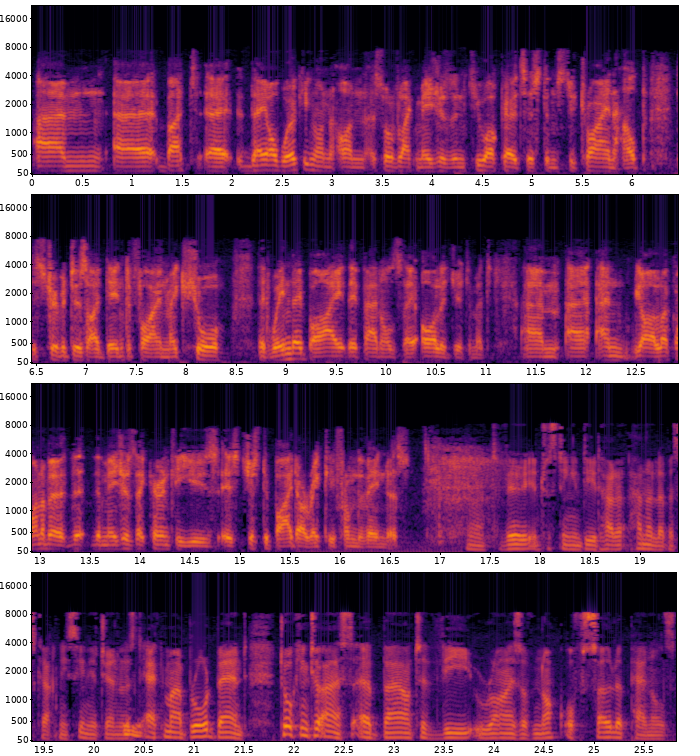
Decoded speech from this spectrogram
Um, uh, but, uh, they are working on, on sort of like measures and QR code systems to try and help distributors identify and make sure that when they buy their panels, they are legitimate. Um, uh, and yeah, like one of the, the, the measures they currently use is just to buy directly from the vendors. Right, very interesting indeed. Hanno Labuschagne, senior journalist mm. at My Broadband, talking to us about the rise of knock-off solar panels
